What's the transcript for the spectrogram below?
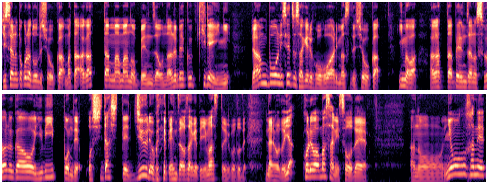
実際のところはどうでしょうか。また上がったままの便座をなるべくきれいに乱暴にせず下げる方法はありますでしょうか。今は上がった便座の座る側を指一本で押し出して重力で便座を下げています。ということで。なるほど。いやこれはまさにそうで。あの尿跳ね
